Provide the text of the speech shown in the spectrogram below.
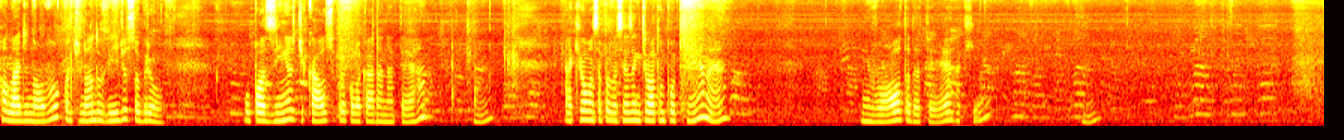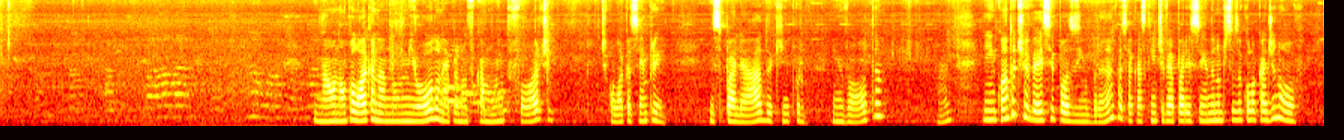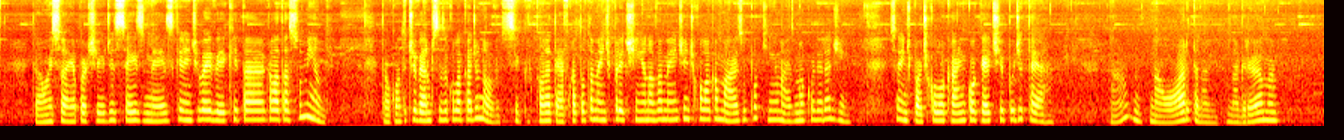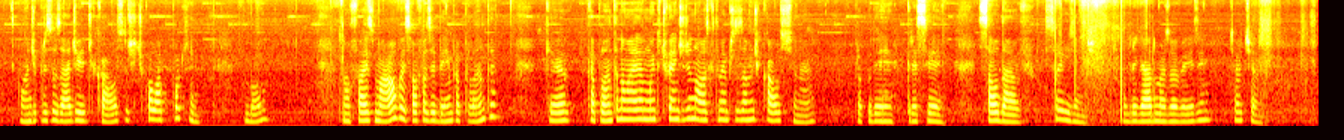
rolar de novo, continuando o vídeo sobre o, o pozinho de cálcio para colocar na, na terra. Tá? Aqui eu vou mostrar para vocês, a gente volta um pouquinho, né? Em volta da terra aqui. Não, não coloca no miolo, né, para não ficar muito forte. A gente coloca sempre espalhado aqui por em volta. E enquanto tiver esse pozinho branco, essa casquinha estiver aparecendo, não precisa colocar de novo. Então, isso aí a partir de seis meses que a gente vai ver que, tá, que ela está sumindo. Então, quando tiver, não precisa colocar de novo. Se, quando a terra ficar totalmente pretinha novamente, a gente coloca mais um pouquinho, mais uma colheradinha. Isso a gente pode colocar em qualquer tipo de terra. Tá? Na horta, na, na grama. Onde precisar de, de cálcio, a gente coloca um pouquinho. Tá bom? Não faz mal, vai só fazer bem para a planta. Que, é, a planta não é muito diferente de nós, que também precisamos de cálcio, né? Para poder crescer saudável. Isso aí, gente. Obrigado mais uma vez e tchau, tchau.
